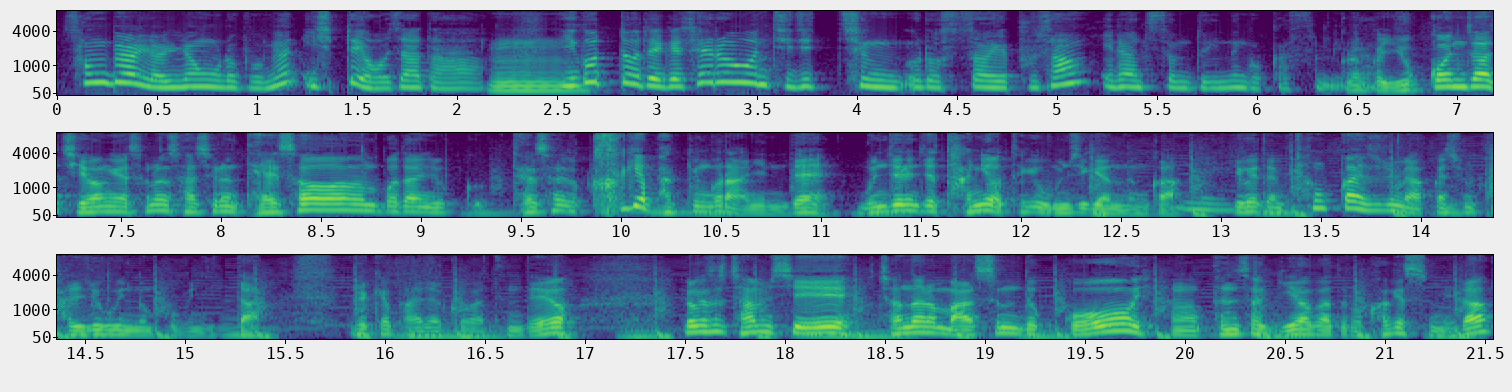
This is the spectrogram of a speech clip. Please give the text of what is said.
성별 연령으로 보면 20대 여자다. 음. 이것도 되게 새로운 지지층으로서의 부상이라는 지점도 있는 것 같습니다. 그러니까 유권자 지형에서는 사실은 대선보다 대선에서 크게 바뀐 건 아닌데 문제는 이제 당이 어떻게 움직였는가 네. 이거에 대한 평가에서 좀 약간 좀 달리고 있는 부분이 있다 이렇게 봐야 될 것 같은데요. 여기서 잠시 전하는 말씀 듣고 어, 분석 이어가도록 하겠습니다.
